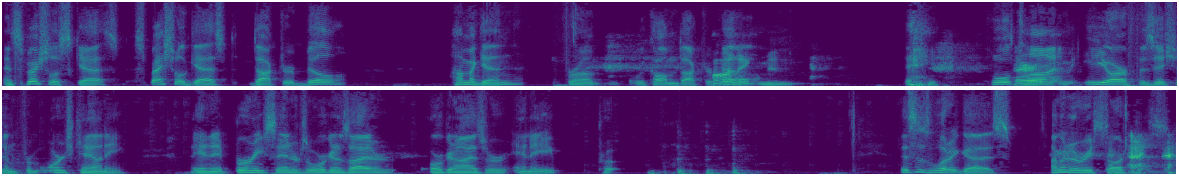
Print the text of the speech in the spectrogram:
and specialist guest, special guest, Dr. Bill Hummigan from, we call him Dr. Honigman. Bill, a full-time ER physician from Orange County, and a Bernie Sanders organizer, organizer, and a. Pro- this is what it goes. I'm going to restart this.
